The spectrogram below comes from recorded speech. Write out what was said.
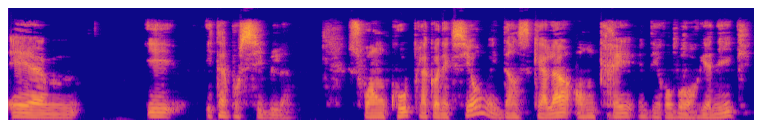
et, euh, est impossible soit on coupe la connexion, et dans ce cas-là, on crée des robots organiques,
